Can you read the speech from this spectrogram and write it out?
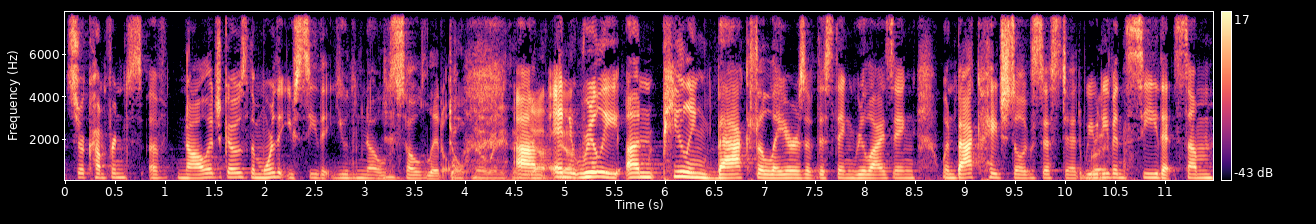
circumference of knowledge goes, the more that you see that you know you so little. Don't know anything. Um, yeah, and yeah. really unpeeling back the layers of this thing, realizing when Backpage still existed, we right. would even see that some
